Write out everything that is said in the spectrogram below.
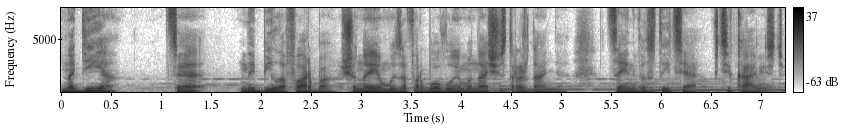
Надія це не біла фарба, що нею ми зафарбовуємо наші страждання. Це інвестиція в цікавість,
